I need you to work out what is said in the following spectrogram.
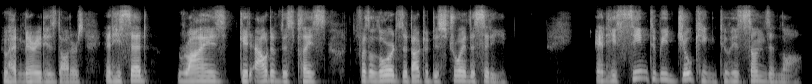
who had married his daughters, and he said, Rise, get out of this place, for the Lord is about to destroy the city. And he seemed to be joking to his sons-in-law.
